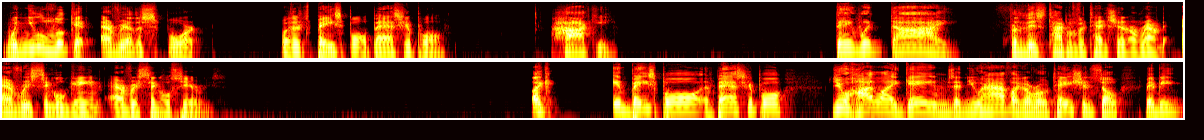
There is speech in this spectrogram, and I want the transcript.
when you look at every other sport, whether it's baseball, basketball, hockey, they would die for this type of attention around every single game, every single series. Like in baseball and basketball, you highlight games and you have like a rotation. So maybe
